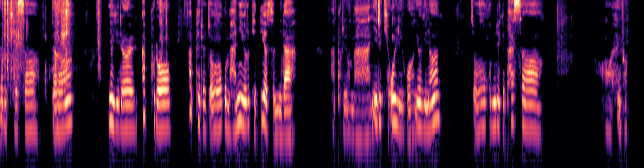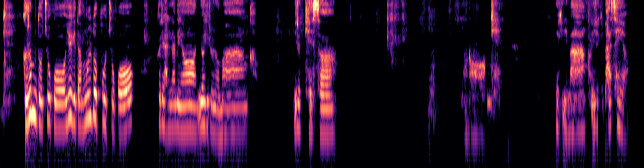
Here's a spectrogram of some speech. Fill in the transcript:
이렇게 해서 또 여기를 앞으로 앞에를 조금 많이 이렇게 띄었습니다. 앞으로 많이 이렇게 올리고 여기는 조금 이렇게 파서 어, 이렇게 그름도 주고 여기다 물도 부어주고 그래 하려면 여기를 요만큼 이렇게 해서 요렇게 여기 이만큼 이렇게 파세요.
